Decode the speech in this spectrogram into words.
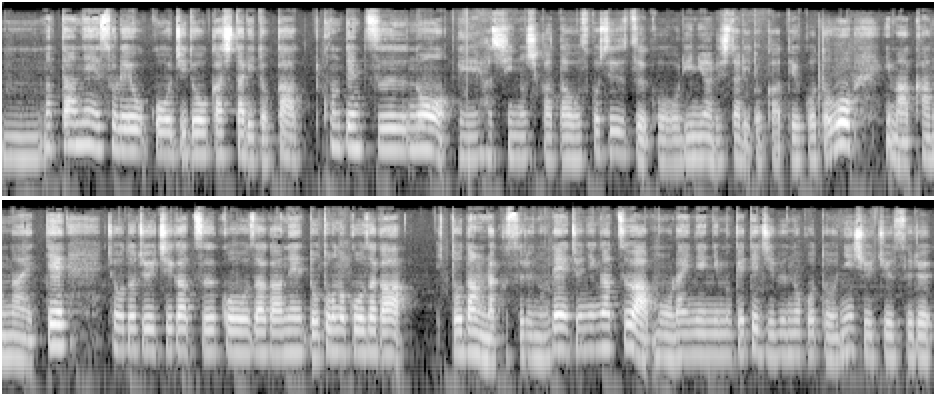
うん、またねそれをこう自動化したりとかコンテンツの、えー、発信の仕方を少しずつこうリニューアルしたりとかっていうことを今考えてちょうど11月講座がね怒涛の講座が一段落するので12月はもう来年に向けて自分のことに集中する、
